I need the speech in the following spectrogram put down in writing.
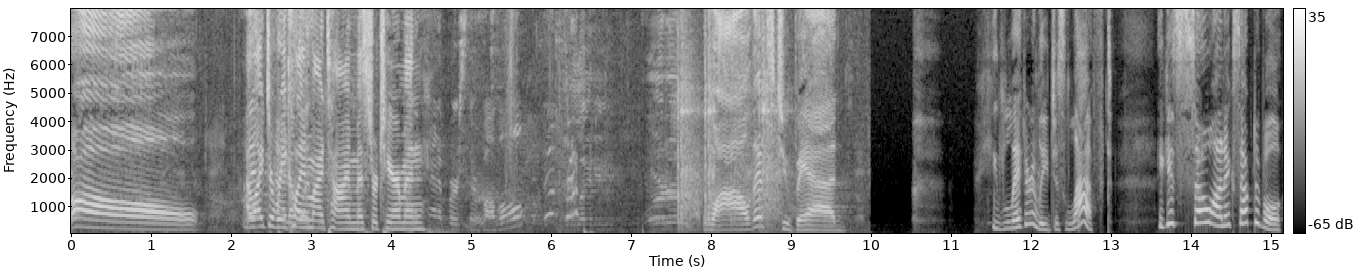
Uh, oh. I like to reclaim my time, Mr. Chairman. Kind of burst their bubble. Wow, that's too bad. He literally just left. Like, it's so unacceptable.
